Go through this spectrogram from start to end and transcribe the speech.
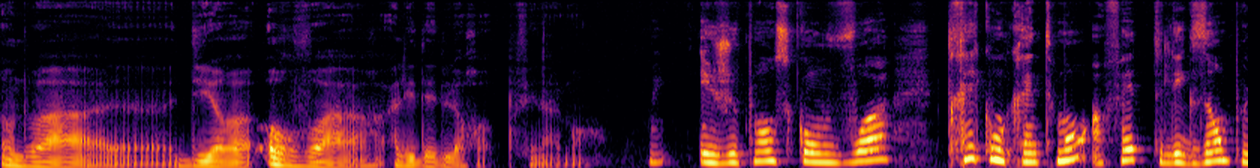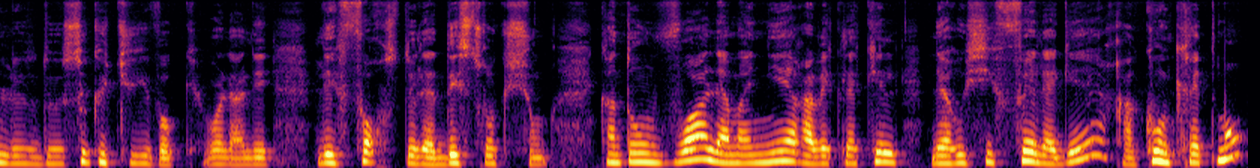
on doit dire au revoir à l'idée de l'Europe finalement. Et je pense qu'on voit très concrètement, en fait, l'exemple de ce que tu évoques, voilà, les, les, forces de la destruction. Quand on voit la manière avec laquelle la Russie fait la guerre, concrètement,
